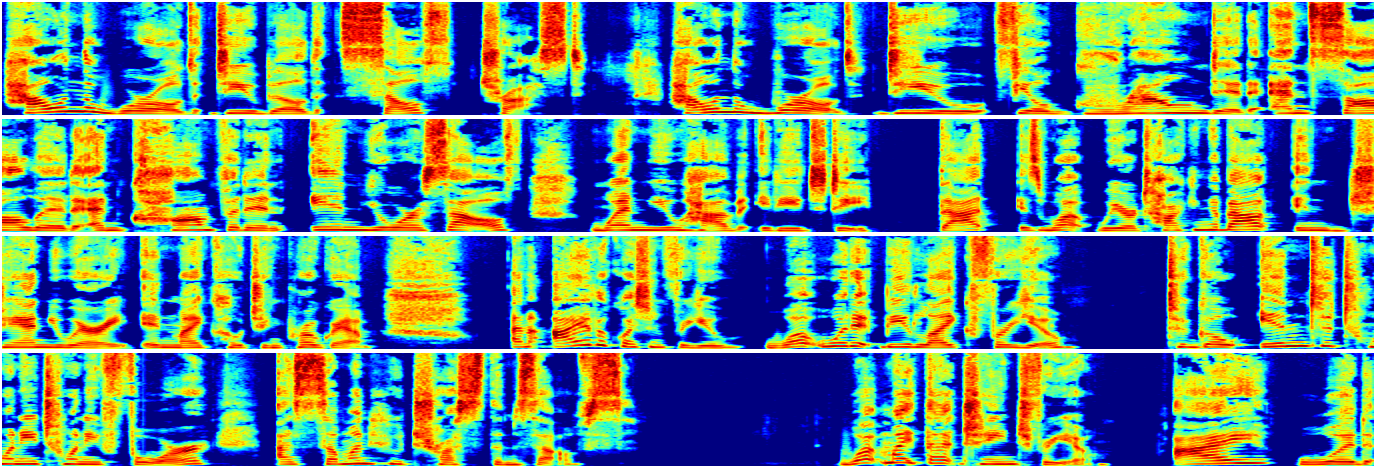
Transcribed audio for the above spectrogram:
How in the world do you build self trust? How in the world do you feel grounded and solid and confident in yourself when you have ADHD? That is what we are talking about in January in my coaching program. And I have a question for you. What would it be like for you to go into 2024 as someone who trusts themselves? What might that change for you? I would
